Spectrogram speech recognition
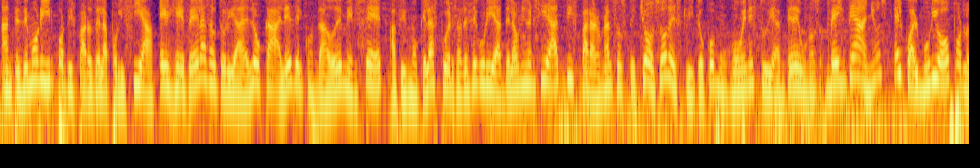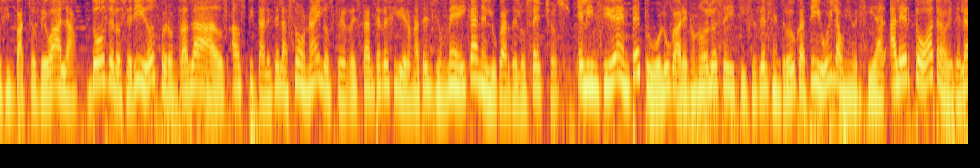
antes de morir por disparos de la policía. El jefe de las autoridades locales del condado de Merced afirmó que las fuerzas de seguridad de la universidad dispararon al sospechoso, descrito como un joven estudiante de unos 20 años, el cual murió por los impactos de bala. Dos de los heridos fueron trasladados a hospitales de la zona y los tres restantes recibieron atención médica en el lugar de los hechos. El incidente tuvo lugar en uno de los edificios del centro educativo y la universidad alertó a través de la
